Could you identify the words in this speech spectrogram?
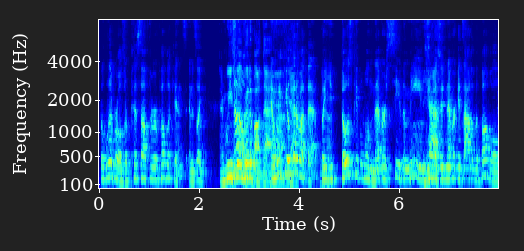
the liberals or piss off the Republicans, and it's like. And we feel good about that. and we feel yeah. good about that. But Yeah. you, those people will never see the meme Yeah. because it never gets out of the bubble.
